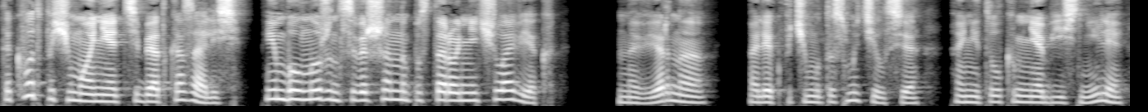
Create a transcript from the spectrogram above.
«Так вот почему они от тебя отказались. Им был нужен совершенно посторонний человек». «Наверное...» Олег почему-то смутился. Они толком не объяснили.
